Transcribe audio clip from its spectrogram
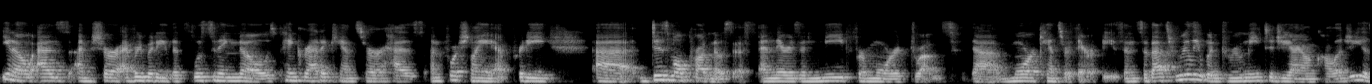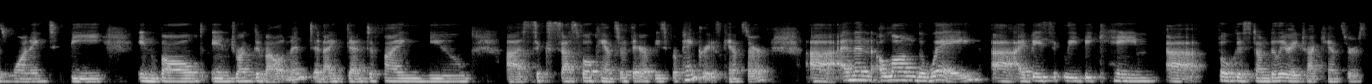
you know, as I'm sure everybody that's listening knows, pancreatic cancer has unfortunately a pretty uh, dismal prognosis, and there is a need for more drugs, uh, more cancer therapies. And so that's really what drew me to GI oncology is wanting to be involved in drug development and identifying new uh, successful cancer therapies for pancreas cancer. Uh, and then along the way, uh, I basically became focused on biliary tract cancers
